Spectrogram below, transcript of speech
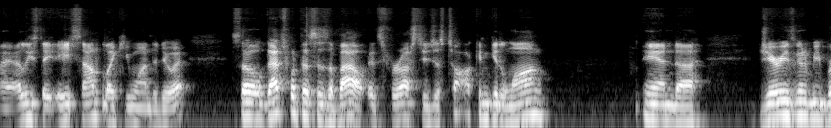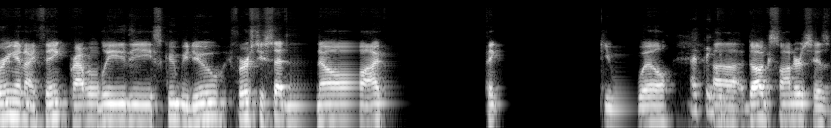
Uh, at least they, he sounded like he wanted to do it. So that's what this is about. It's for us to just talk and get along. And uh, Jerry's going to be bringing, I think, probably the Scooby Doo. First, he said no. I think he will. I think Uh, Doug Saunders has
